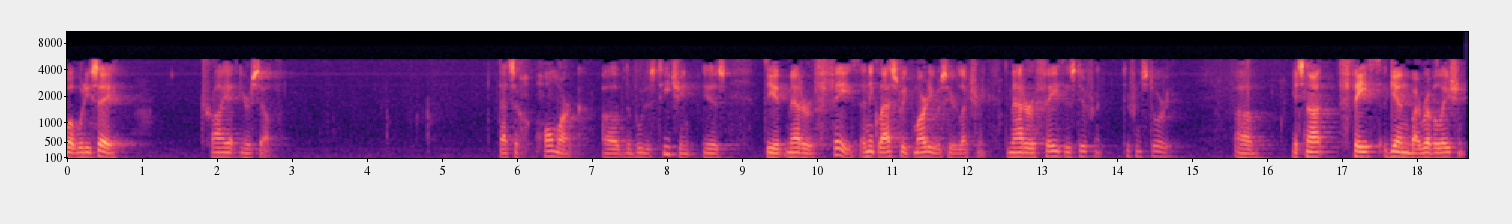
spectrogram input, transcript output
What would he say? Try it yourself. That's a hallmark of the Buddha's teaching is the matter of faith. I think last week Marty was here lecturing. The matter of faith is different, different story. Um, it's not faith again by revelation.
